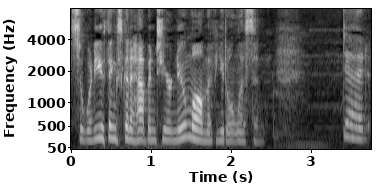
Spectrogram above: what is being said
So what do you think's gonna happen to your new mom if you don't listen? Dead.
